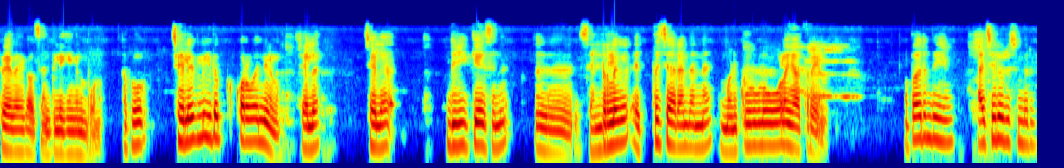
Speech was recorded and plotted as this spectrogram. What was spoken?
ത്രേതായിക അവസാനത്തിലേക്കെങ്കിലും പോകണം അപ്പോൾ ചിലരിൽ ഇതൊക്കെ കുറവ് തന്നെയാണ്. ചില ചില ബി കേസിന് സെൻട്രലിൽ എത്തിച്ചേരാൻ തന്നെ മണിക്കൂറുകളോളം യാത്ര ചെയ്യണം അപ്പൊ അവരെന്ത് ചെയ്യും? ആഴ്ചയിൽ ഒരു ദിവസം വരും.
